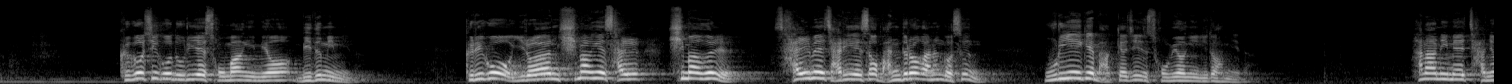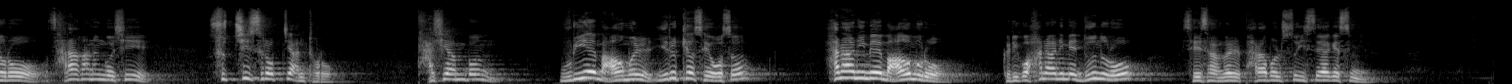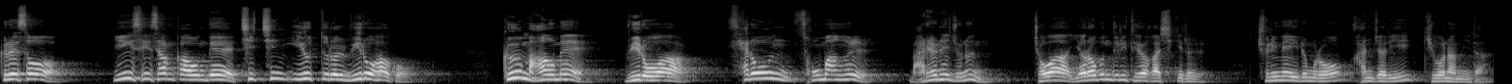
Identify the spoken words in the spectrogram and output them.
그것이 곧 우리의 소망이며 믿음입니다. 그리고 이러한 희망의 살, 희망을 삶의 자리에서 만들어가는 것은 우리에게 맡겨진 소명이기도 합니다. 하나님의 자녀로 살아가는 것이 수치스럽지 않도록 다시 한번 우리의 마음을 일으켜 세워서 하나님의 마음으로 그리고 하나님의 눈으로 세상을 바라볼 수 있어야겠습니다. 그래서 이 세상 가운데 지친 이웃들을 위로하고 그 마음에 위로와 새로운 소망을 마련해주는 저와 여러분들이 되어 가시기를 주님의 이름으로 간절히 기원합니다.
